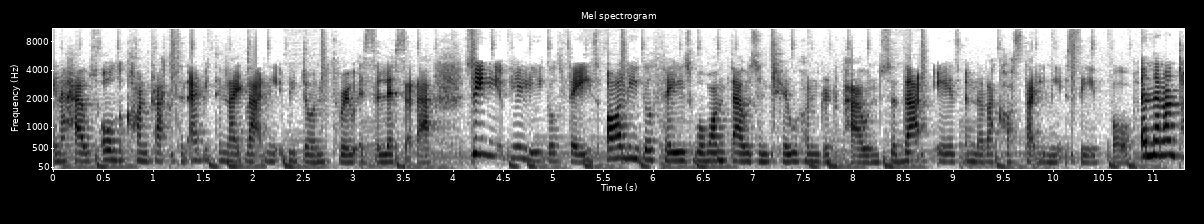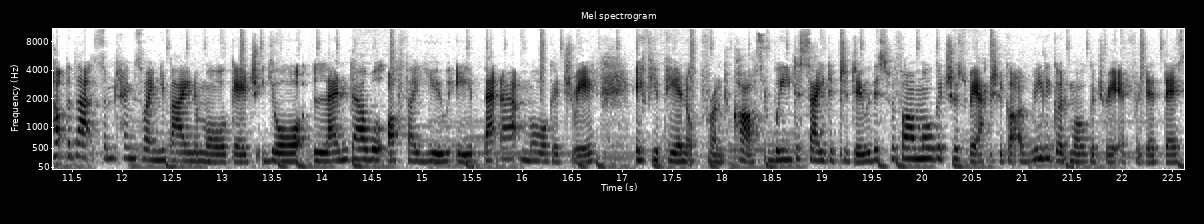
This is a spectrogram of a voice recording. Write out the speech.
buying a house, all the contracts and everything like that need to be done through a solicitor. So you need to pay legal fees. Our legal fees were £1,200. So that is another cost that you need to save for. And then on top of that, sometimes when you're buying a mortgage, your lender will offer you a better mortgage rate if you pay an upfront cost. We decided to do this with our mortgage because we actually got a really good mortgage rate if we did this.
